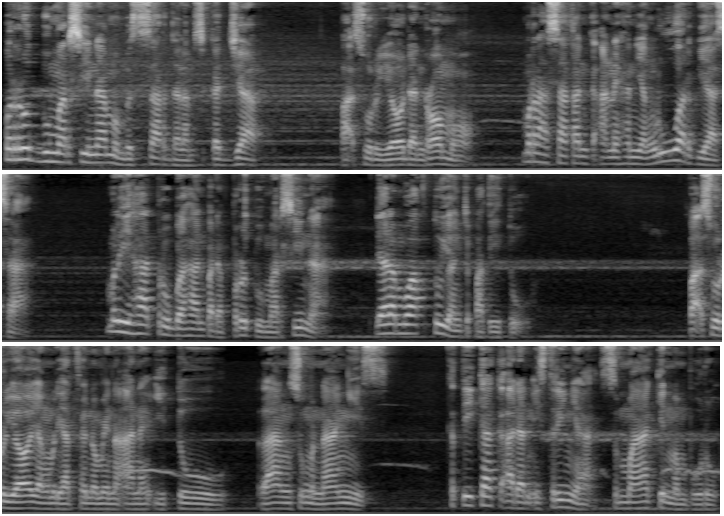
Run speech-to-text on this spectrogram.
Perut Bu Marsina membesar dalam sekejap. Pak Suryo dan Romo Merasakan keanehan yang luar biasa Melihat perubahan pada perut Bu Marsina Dalam waktu yang cepat itu Pak Suryo yang melihat fenomena aneh itu langsung menangis ketika keadaan istrinya semakin memburuk.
